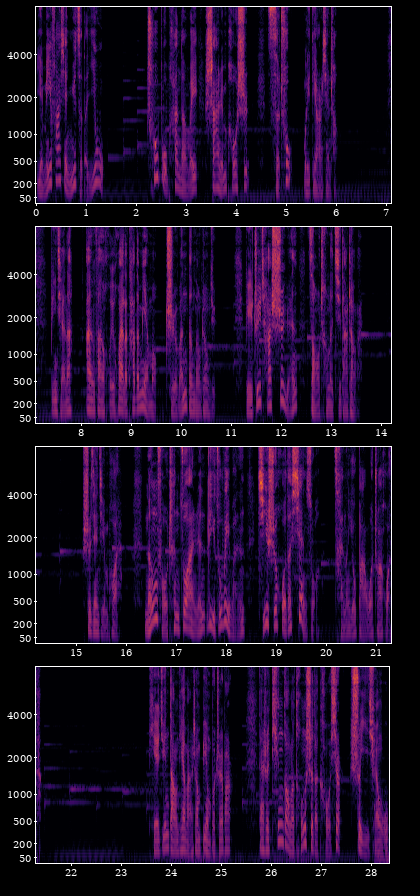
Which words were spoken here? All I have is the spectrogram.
也没发现女子的衣物，初步判断为杀人抛尸，此处为第二现场，并且呢，案犯毁坏了他的面貌、指纹等等证据。给追查尸源造成了极大障碍。时间紧迫呀，能否趁作案人立足未稳，及时获得线索，才能有把握抓获他？铁军当天晚上并不值班，但是听到了同事的口信睡意全无，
